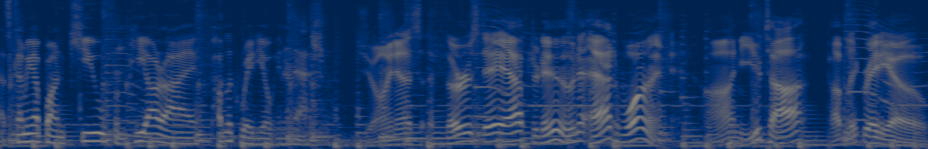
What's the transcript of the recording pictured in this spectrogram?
That's coming up on Q from PRI, Public Radio International. Join us Thursday afternoon at 1 on Utah Public Radio.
